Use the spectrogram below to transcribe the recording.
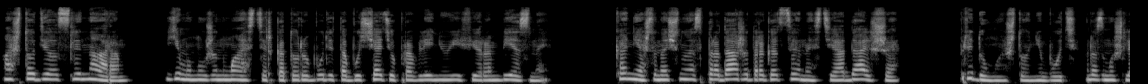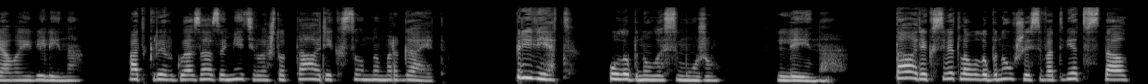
А что делать с Ленаром? Ему нужен мастер, который будет обучать управлению эфиром бездны. Конечно, начну я с продажи драгоценностей, а дальше... Придумаю что-нибудь, размышляла Эвелина. Открыв глаза, заметила, что Талрик сонно моргает. «Привет!» — улыбнулась мужу. «Лина». Талрик, светло улыбнувшись в ответ, встал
